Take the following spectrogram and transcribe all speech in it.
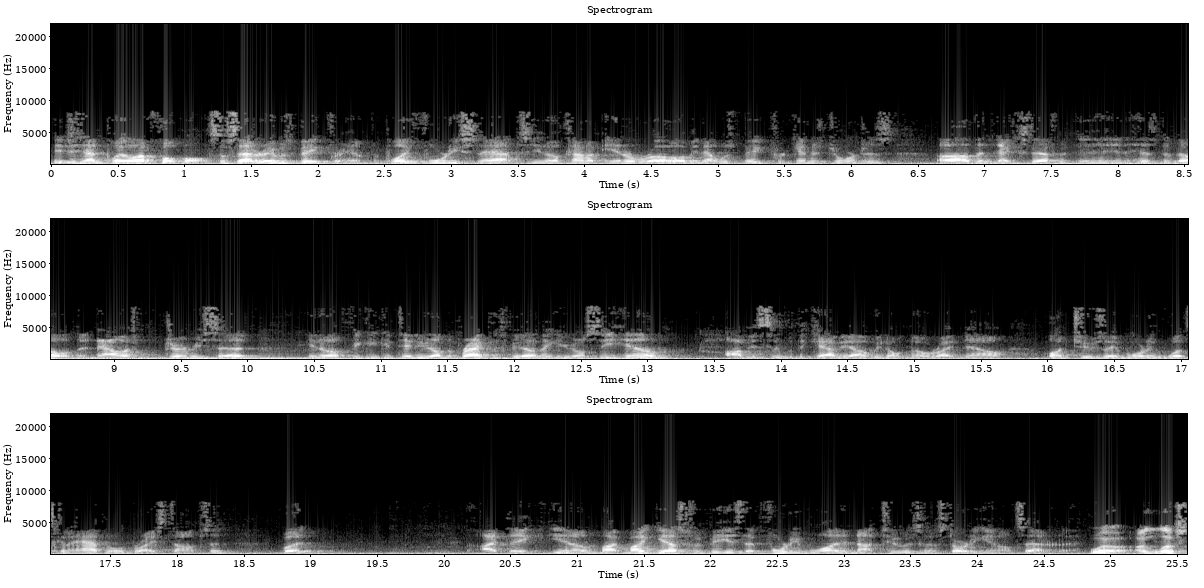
he just hadn't played a lot of football. So Saturday was big for him to play 40 snaps, you know, kind of in a row. I mean, that was big for Kenneth George's uh, the next step in, in his development. Now, as Jeremy said, you know, if he can continue on the practice field, I think you're going to see him. Obviously, with the caveat we don't know right now on Tuesday morning what's going to happen with Bryce Thompson, but I think you know my, my guess would be is that 41 and not two is going to start again on Saturday. well, unless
